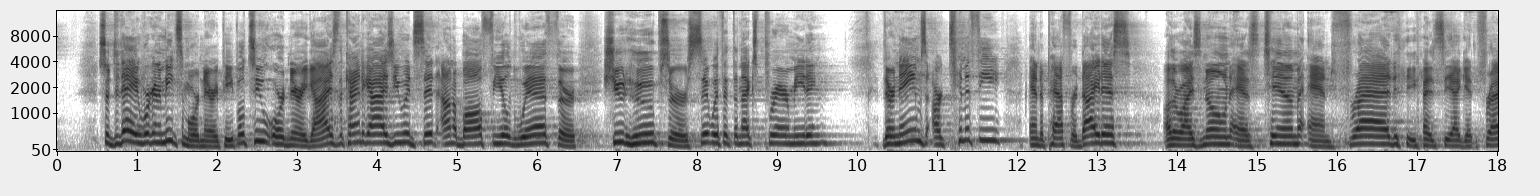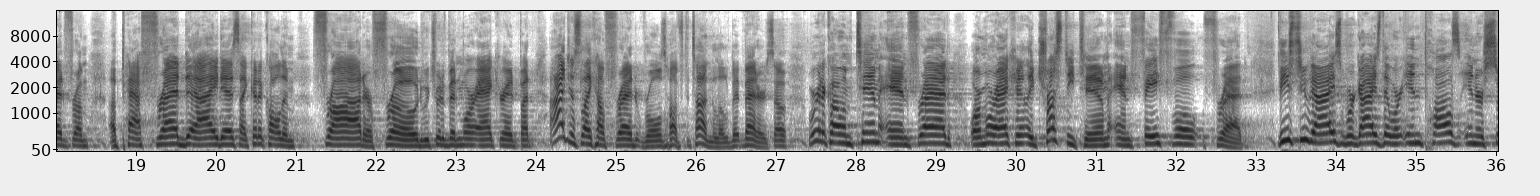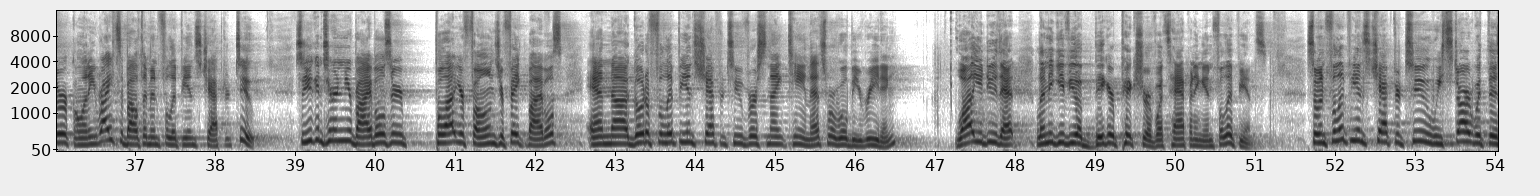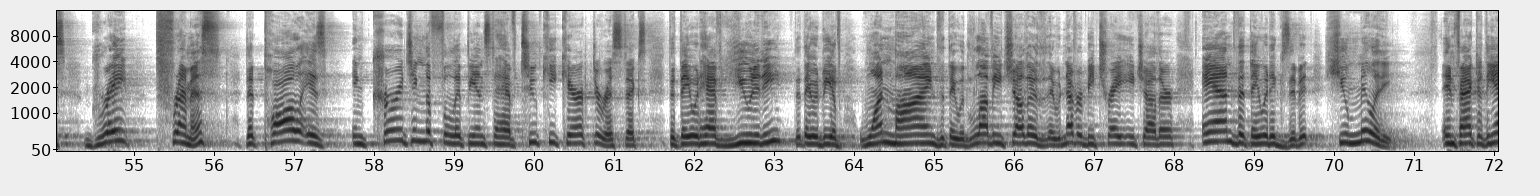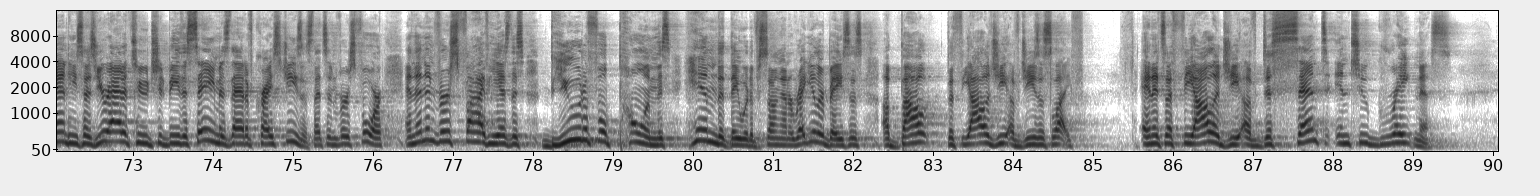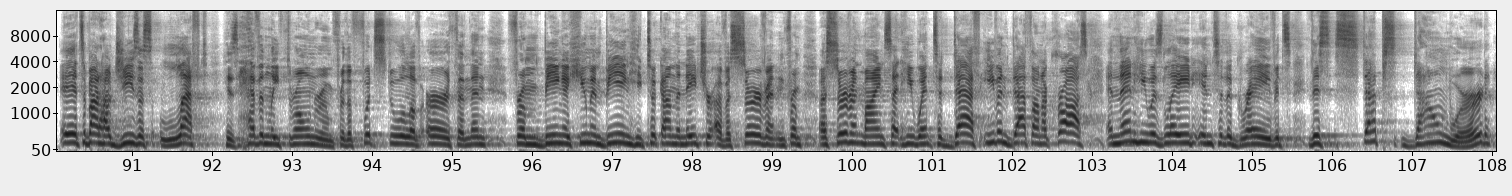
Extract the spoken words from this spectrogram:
So today we're going to meet some ordinary people, two ordinary guys, the kind of guys you would sit on a ball field with or shoot hoops or sit with at the next prayer meeting. Their names are Timothy and Epaphroditus, otherwise known as Tim and Fred. You guys see, I get Fred from Epaphroditus. I could have called him Fraud or Frode, which would have been more accurate, but I just like how Fred rolls off the tongue a little bit better. So we're going to call him Tim and Fred, or more accurately, Trusty Tim and Faithful Fred. These two guys were guys that were in Paul's inner circle, and he writes about them in Philippians chapter 2. So you can turn in your Bibles or pull out your phones, your fake Bibles, and uh, go to Philippians chapter 2, verse 19. That's where we'll be reading. While you do that, let me give you a bigger picture of what's happening in Philippians. So, in Philippians chapter 2, we start with this great premise that Paul is encouraging the Philippians to have two key characteristics that they would have unity, that they would be of one mind, that they would love each other, that they would never betray each other, and that they would exhibit humility. In fact, at the end, he says, Your attitude should be the same as that of Christ Jesus. That's in verse 4. And then in verse 5, he has this beautiful poem, this hymn that they would have sung on a regular basis about the theology of Jesus' life and it's a theology of descent into greatness. It's about how Jesus left his heavenly throne room for the footstool of earth. And then from being a human being, he took on the nature of a servant. And from a servant mindset, he went to death, even death on a cross. And then he was laid into the grave. It's this steps downward.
